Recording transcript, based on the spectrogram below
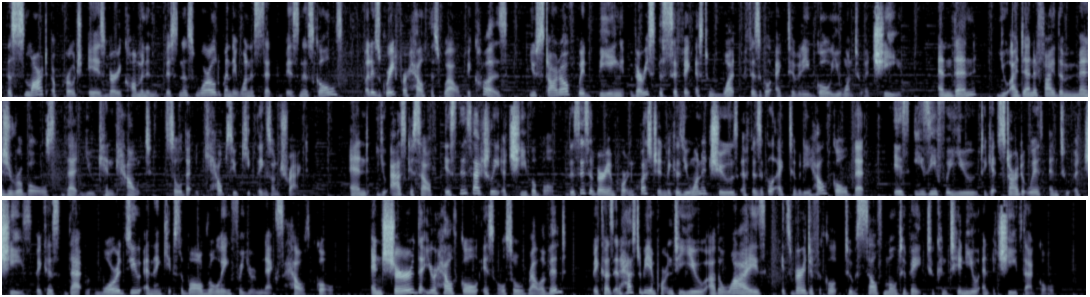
The SMART approach is very common in the business world when they want to set business goals, but is great for health as well because you start off with being very specific as to what physical activity goal you want to achieve. And then you identify the measurables that you can count so that it helps you keep things on track. And you ask yourself, is this actually achievable? This is a very important question because you want to choose a physical activity health goal that is easy for you to get started with and to achieve because that rewards you and then keeps the ball rolling for your next health goal. Ensure that your health goal is also relevant because it has to be important to you. Otherwise, it's very difficult to self motivate to continue and achieve that goal.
